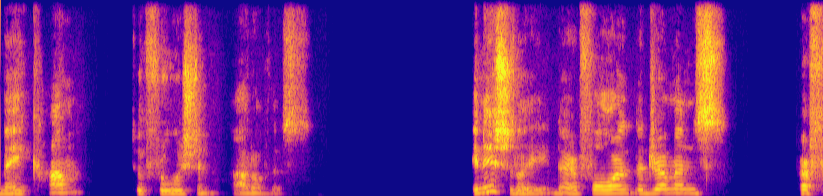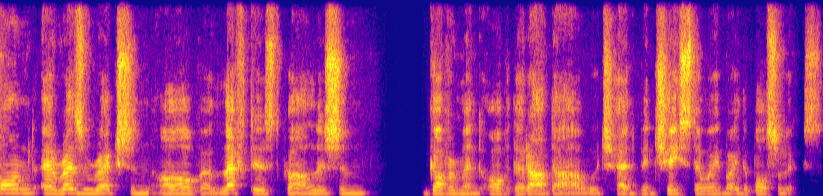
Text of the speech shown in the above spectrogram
may come to fruition out of this. Initially, therefore, the Germans performed a resurrection of a leftist coalition government of the Rada, which had been chased away by the Bolsheviks.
